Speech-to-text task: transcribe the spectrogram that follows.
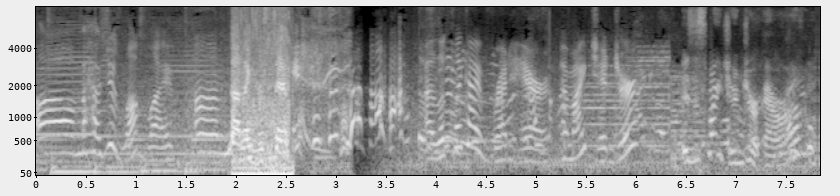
Um, how's your love life? Um, non-existent. I look like I have red hair. Am I ginger? Is this my ginger era?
